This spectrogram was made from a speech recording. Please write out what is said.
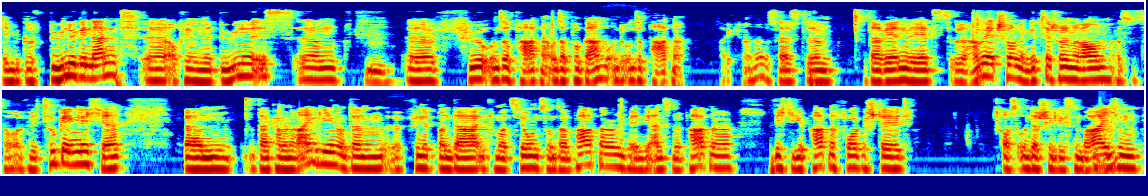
den Begriff Bühne genannt, äh, auch wieder eine Bühne ist ähm, hm. äh, für unsere Partner, unser Programm und unsere Partner. Mal, ne? Das heißt, ähm, da werden wir jetzt, oder haben wir jetzt schon, dann gibt es ja schon einen Raum, also ist auch öffentlich zugänglich, ja. Ähm, da kann man reingehen und dann äh, findet man da Informationen zu unseren Partnern, werden die einzelnen Partner, wichtige Partner vorgestellt aus unterschiedlichsten Bereichen. Mhm.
